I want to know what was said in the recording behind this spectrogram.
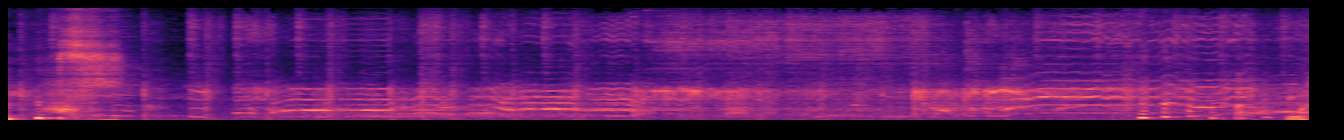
Sexy and free.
